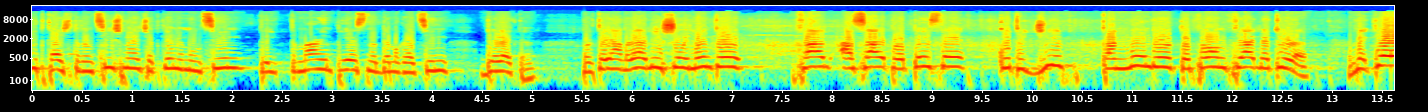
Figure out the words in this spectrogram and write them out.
ditë kaq të rëndësishme që të kemi mundësinë të të marrim pjesë në demokracinë direkte. Për këtë jam realisht shumë i lumtur fal asaj proteste ku të gjithë kanë mundur të thonë fjalën e tyre. Dhe kjo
